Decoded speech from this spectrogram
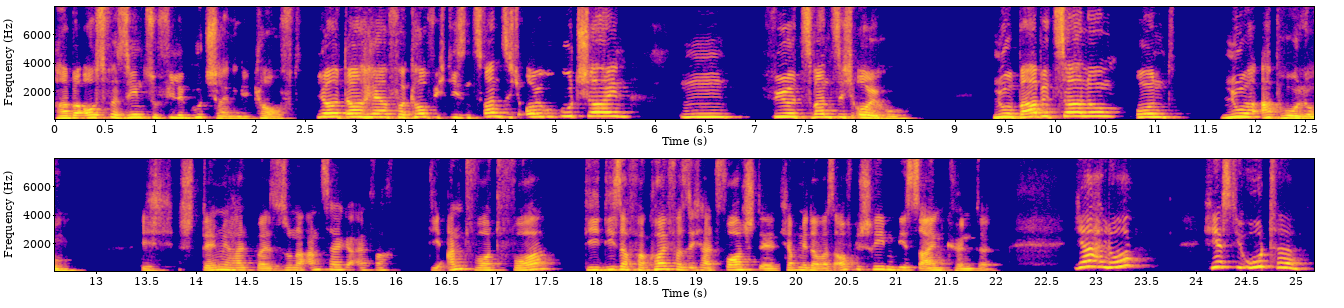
habe aus Versehen zu viele Gutscheine gekauft. Ja, daher verkaufe ich diesen 20-Euro-Gutschein hm, für 20 Euro. Nur Barbezahlung und nur Abholung. Ich stelle mir halt bei so einer Anzeige einfach die Antwort vor, die dieser Verkäufer sich halt vorstellt. Ich habe mir da was aufgeschrieben, wie es sein könnte. Ja, hallo? Hier ist die Ute.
